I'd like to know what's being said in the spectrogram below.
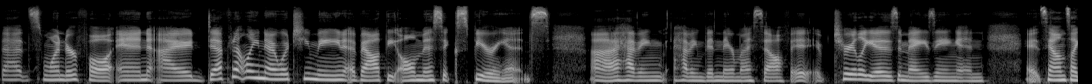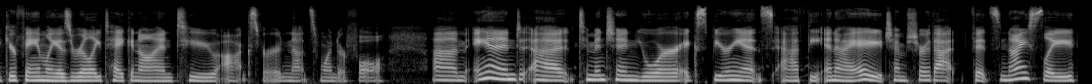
That's wonderful. And I definitely know what you mean about the Ole Miss experience. Uh, having having been there myself, it, it, truly is amazing. And it sounds like your family has really taken on to Oxford, and that's wonderful. Um, and uh, to mention your experience at the NIH, I'm sure that fits nicely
